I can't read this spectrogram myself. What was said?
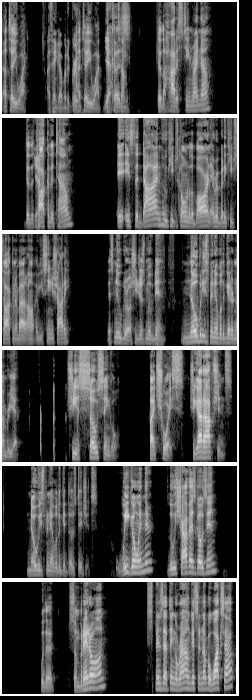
I'll tell you why. I think I would agree. I'll tell you why. Yeah, because they're the hottest team right now. They're the yeah. talk of the town. It's the dime who keeps going to the bar and everybody keeps talking about, oh, have you seen Shadi? This new girl, she just moved in. Nobody's been able to get her number yet. She is so single by choice. She got options. Nobody's been able to get those digits. We go in there. Luis Chavez goes in with a sombrero on, spins that thing around, gets her number, walks out.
